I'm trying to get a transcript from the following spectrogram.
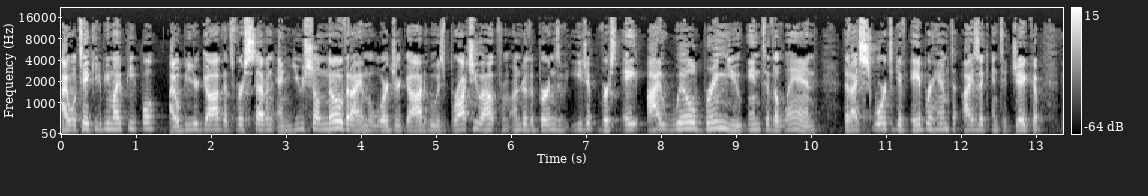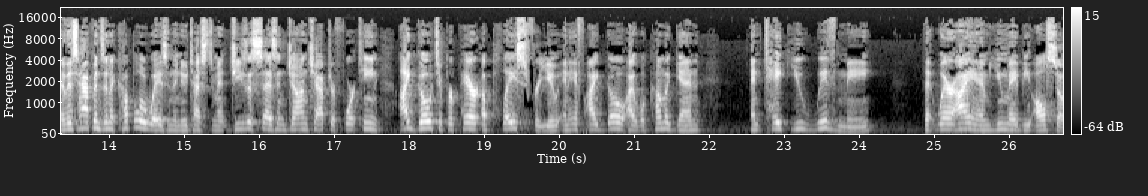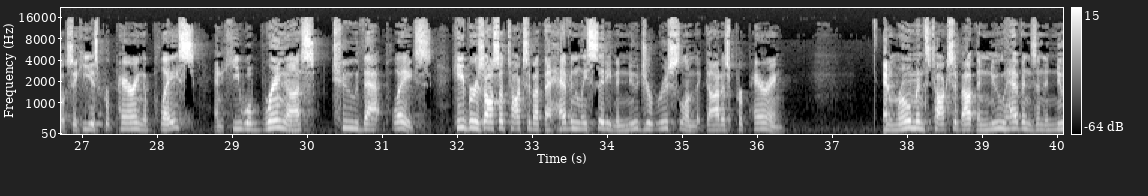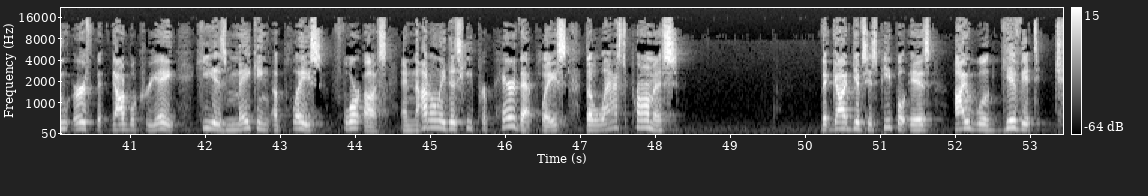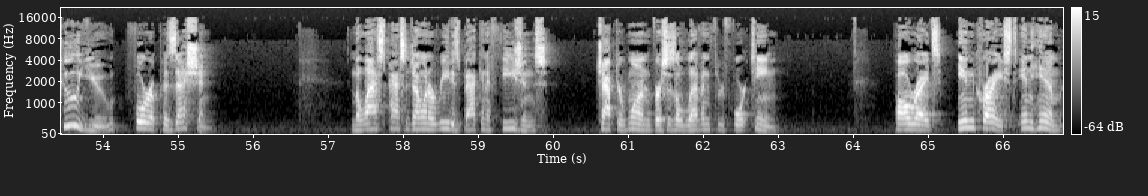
I will take you to be my people. I will be your God. That's verse 7. And you shall know that I am the Lord your God who has brought you out from under the burdens of Egypt. Verse 8. I will bring you into the land that I swore to give Abraham, to Isaac, and to Jacob. Now, this happens in a couple of ways in the New Testament. Jesus says in John chapter 14, I go to prepare a place for you, and if I go, I will come again and take you with me, that where I am, you may be also. So he is preparing a place and he will bring us to that place. Hebrews also talks about the heavenly city, the new Jerusalem that God is preparing. And Romans talks about the new heavens and the new earth that God will create. He is making a place for us. And not only does He prepare that place, the last promise that God gives His people is, I will give it to you for a possession. And the last passage I want to read is back in Ephesians chapter 1, verses 11 through 14. Paul writes, In Christ, in Him,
